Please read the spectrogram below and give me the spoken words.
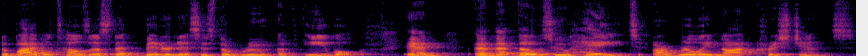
The Bible tells us that bitterness is the root of evil and, and that those who hate are really not Christians.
